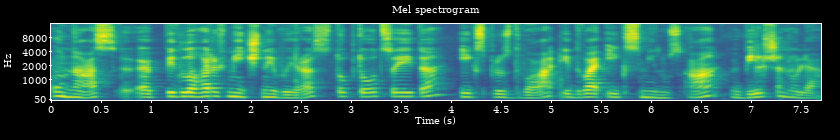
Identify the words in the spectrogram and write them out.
у нас е, підлогарифмічний вираз, тобто оцей да, х плюс 2 і 2х мінус а більше нуля.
